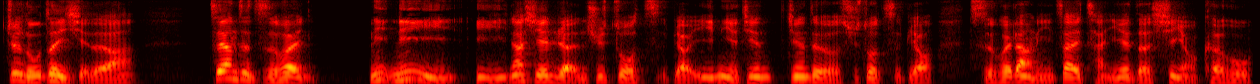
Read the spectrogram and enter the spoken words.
就如这里写的啊，这样子只会你你以以那些人去做指标，以你的今今天对手去做指标，只会让你在产业的现有客户，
